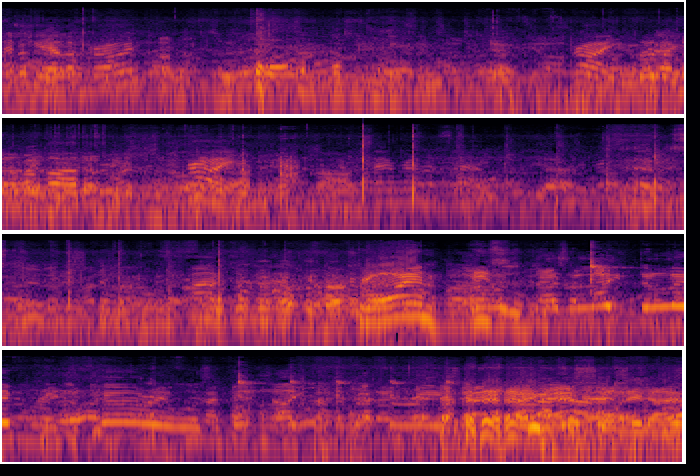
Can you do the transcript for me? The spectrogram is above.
That's yellow, Brian. Right. Right. Brian, he's There's a late delivery. The courier was a bit late for the referee. sorry, no.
